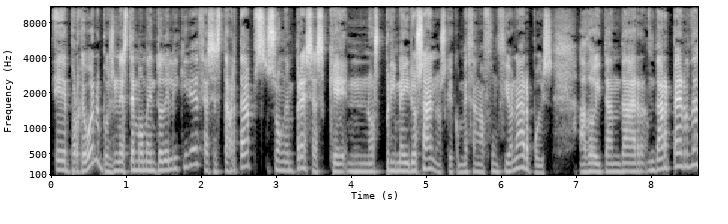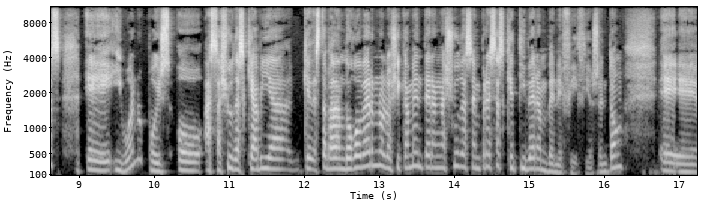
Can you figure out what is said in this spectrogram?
Eh, porque, bueno, pois pues neste momento de liquidez, as startups son empresas que nos primeiros anos que comezan a funcionar, pois adoitan dar dar perdas, eh, e, bueno, pois o, as axudas que había que estaba dando o goberno, lóxicamente, eran axudas a empresas que tiveran beneficios. Entón, eh,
